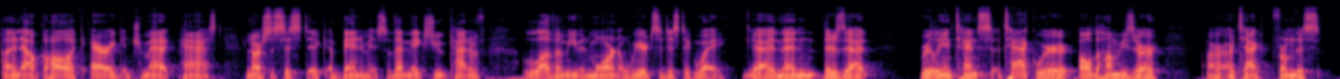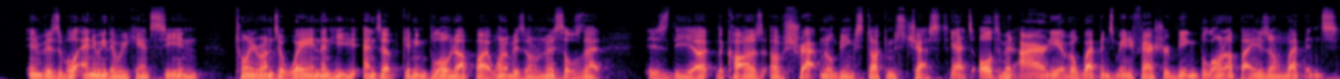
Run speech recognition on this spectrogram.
an alcoholic, arrogant, traumatic past, narcissistic, abandonment. So that makes you kind of love him even more in a weird, sadistic way. Yeah, and then there's that really intense attack where all the Humvees are are attacked from this invisible enemy that we can't see, and Tony runs away, and then he ends up getting blown up by one of his own missiles that is the uh, the cause of shrapnel being stuck in his chest. Yeah, it's ultimate irony of a weapons manufacturer being blown up by his own weapons.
